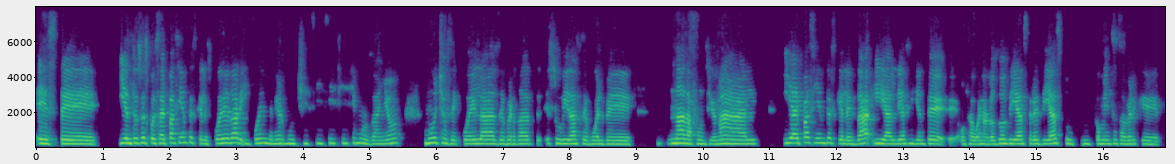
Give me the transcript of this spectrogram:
Este, y entonces, pues hay pacientes que les puede dar y pueden tener muchísimos daños, muchas secuelas, de verdad su vida se vuelve nada funcional. Y hay pacientes que les da y al día siguiente, eh, o sea, bueno, los dos días, tres días, tú comienzas a ver que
